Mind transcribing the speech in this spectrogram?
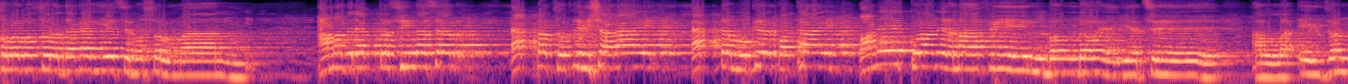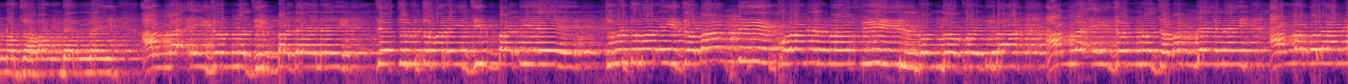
ষোলো বছর দেখা গিয়েছে মুসলমান। আমাদের একটা সিগনেচার একটা চোখের ইশারায়, একটা মুখের কথায় অনেক কোরআনের মাহফিল বন্ধ হয়ে গিয়েছে। আল্লাহ এই জন্য জবান দেন নাই, আল্লাহ এই জন্য জিব্বা দেয় নাই যে তুমি তোমার এই জিব্বা দিয়ে, তুমি তোমার এই জবান দিয়ে কোরআনের মাহফিল বন্ধ করে দিবা। আল্লাহ এই জন্য জবান দেয় নাই, আল্লাহ বলে, আমি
